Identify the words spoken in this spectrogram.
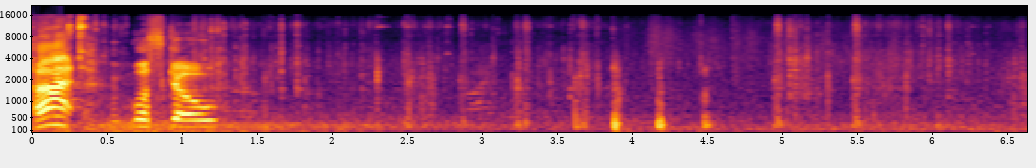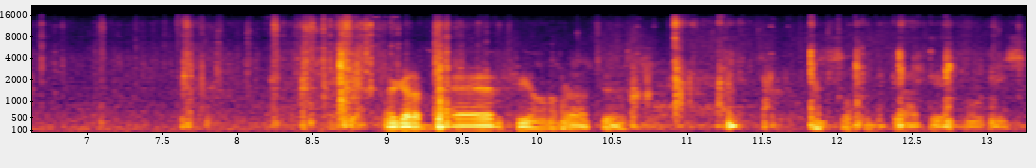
Hat! Let's go! I got a bad feeling about this. Something the goddamn movies.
